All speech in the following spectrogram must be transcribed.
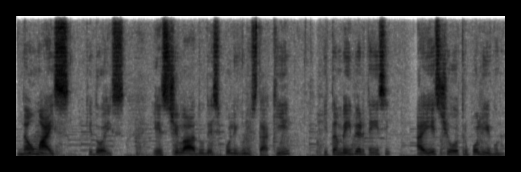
não mais que dois. Este lado desse polígono está aqui e também pertence a este outro polígono,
